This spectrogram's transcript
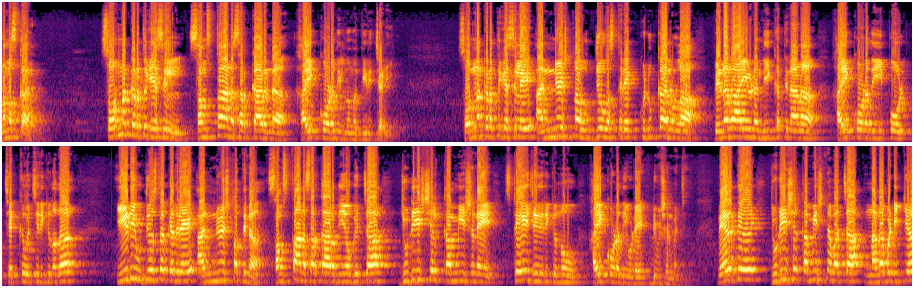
നമസ്കാരം. സ്വർണക്കടത്ത് കേസിൽ സംസ്ഥാന സർക്കാരിന് ഹൈക്കോടതിയിൽ നിന്ന് തിരിച്ചടി. സ്വർണക്കടത്ത് കേസിലെ അന്വേഷണ ഉദ്യോഗസ്ഥരെ കുടുക്കാനുള്ള പിണറായിയുടെ നീക്കത്തിനാണ് ഹൈക്കോടതി ഇപ്പോൾ ചെക്ക് വച്ചിരിക്കുന്നത്. ഇ ഡി ഉദ്യോഗസ്ഥർക്കെതിരെ അന്വേഷണത്തിന് സംസ്ഥാന സർക്കാർ നിയോഗിച്ച ജുഡീഷ്യൽ കമ്മീഷനെ സ്റ്റേ ചെയ്തിരിക്കുന്നു ഹൈക്കോടതിയുടെ ഡിവിഷൻ ബെഞ്ച്. നേരത്തെ ജുഡീഷ്യൽ കമ്മീഷന് വച്ച നടപടിക്ക്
